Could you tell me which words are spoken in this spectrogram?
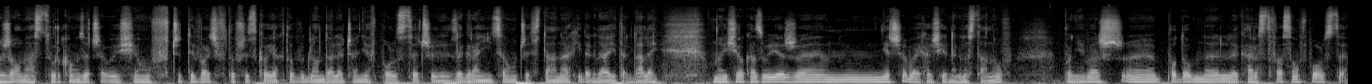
żona z córką zaczęły się wczytywać w to wszystko, jak to wygląda leczenie w Polsce, czy za granicą, czy w Stanach i tak dalej, i tak dalej. No i się okazuje, że mm, nie trzeba jechać jednak do Stanów, ponieważ e, podobne lekarstwa są w Polsce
